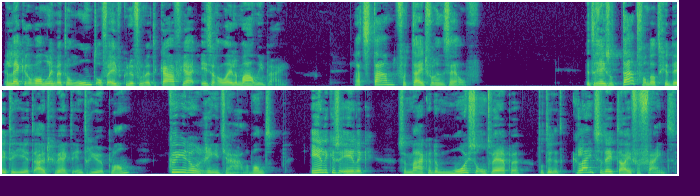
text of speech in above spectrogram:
Een lekkere wandeling met de hond of even knuffelen met de cavia is er al helemaal niet bij. Laat staan voor tijd voor henzelf. Het resultaat van dat gedetailleerd uitgewerkte interieurplan kun je door een ringetje halen. Want eerlijk is eerlijk, ze maken de mooiste ontwerpen tot in het kleinste detail verfijnd.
